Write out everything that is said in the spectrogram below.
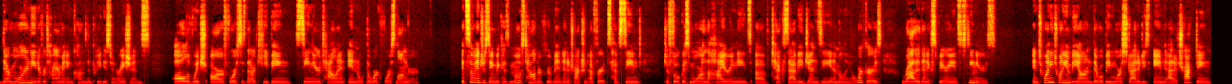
they're more in need of retirement income than previous generations, all of which are forces that are keeping senior talent in the workforce longer. It's so interesting because most talent recruitment and attraction efforts have seemed to focus more on the hiring needs of tech savvy Gen Z and millennial workers rather than experienced seniors. In 2020 and beyond, there will be more strategies aimed at attracting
